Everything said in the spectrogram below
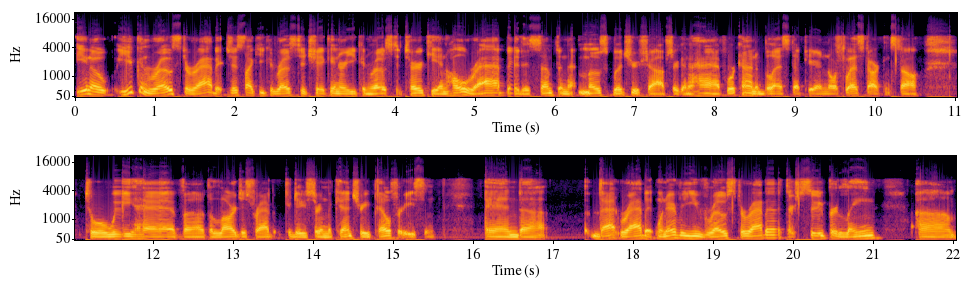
you know, you can roast a rabbit just like you could roast a chicken or you can roast a turkey. And whole rabbit is something that most butcher shops are going to have. We're kind of blessed up here in Northwest Arkansas to where we have uh, the largest rabbit producer in the country, Pel-Freez. And, and uh, that rabbit, whenever you roast a rabbit, they're super lean. Um,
